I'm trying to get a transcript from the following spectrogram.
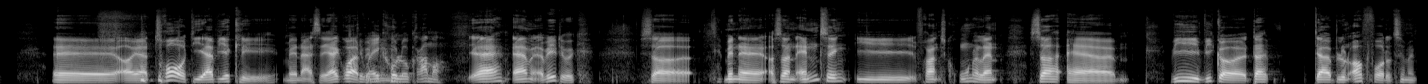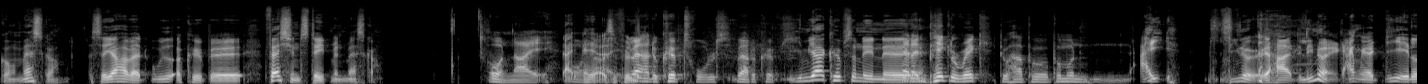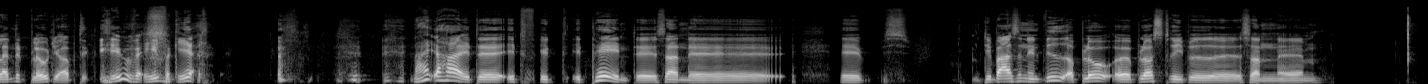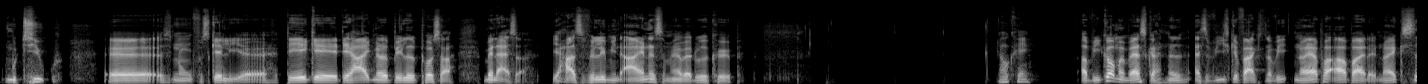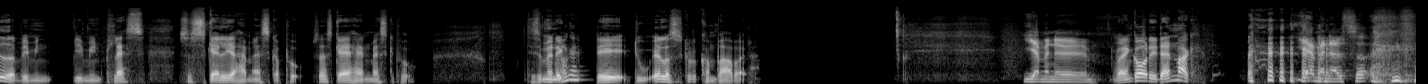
Øh, og jeg tror, de er virkelig, men altså, jeg har ikke rørt Det var ikke dem. hologrammer. Ja, ja, men jeg ved det jo ikke. Så, men, øh, og så en anden ting i fransk coronaland, så er, vi, vi går, der, der er blevet opfordret til, at man går med masker. Så jeg har været ude og købe øh, fashion statement masker. Åh oh, nej. Nej, oh, ja, nej. selvfølgelig. Hvad har du købt, Troels? Hvad har du købt? Jamen, jeg har købt sådan en... Øh, Er der en pickle Rick, du har på, på munden? Nej, lige nu, jeg har, lige nu er jeg i gang med at give et eller andet blowjob. Det, det er jo helt forkert. Nej, jeg har et, øh, et, et, et pænt øh, sådan... Øh, øh, det er bare sådan en hvid og blå, øh, blåstribet øh, sådan øh, motiv. Øh, sådan nogle forskellige... Øh, det, er ikke, det har ikke noget billede på sig. Men altså, jeg har selvfølgelig mine egne, som jeg har været ude at købe. Okay. Og vi går med masker hernede. Altså, vi skal faktisk, når, vi, når jeg er på arbejde, når jeg ikke sidder ved min, ved min plads, så skal jeg have masker på. Så skal jeg have en maske på. Det er simpelthen ikke... Okay. Det, du, ellers så skal du komme på arbejde. Jamen, øh, Hvordan går det i Danmark? jamen altså...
